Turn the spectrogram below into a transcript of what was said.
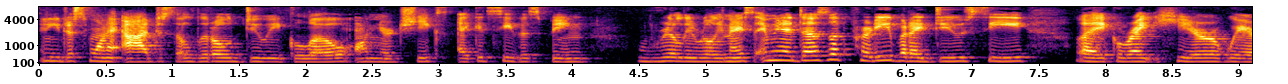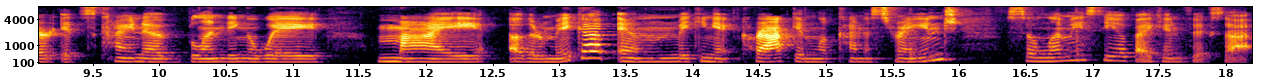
and you just wanna add just a little dewy glow on your cheeks. I could see this being really, really nice. I mean, it does look pretty, but I do see like right here where it's kind of blending away my other makeup and making it crack and look kind of strange. So let me see if I can fix that.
